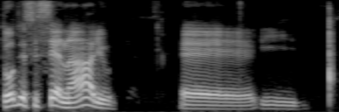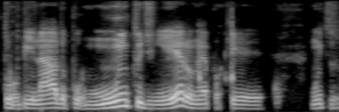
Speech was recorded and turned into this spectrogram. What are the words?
todo esse cenário é, e turbinado por muito dinheiro, né, porque muitos,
